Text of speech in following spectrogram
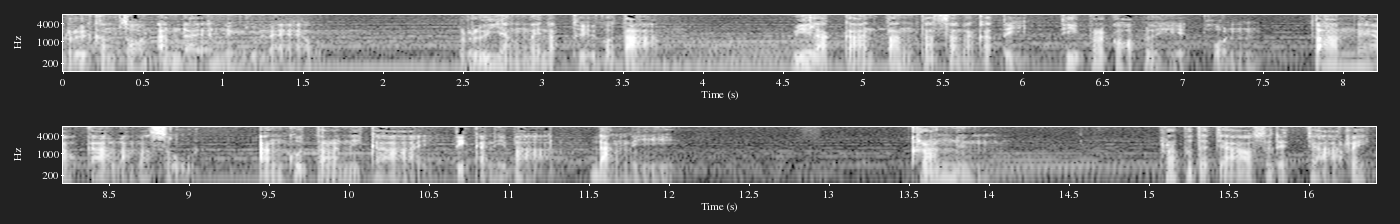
หรือคำสอนอันใดอันหนึ่งอยู่แล้ว หรือยังไม่นับถือก็ตาม มีหลักการตั้งทัศนคติที่ประกอบด้วยเหตุผล ตามแนวกาลามสูตร อังคุตรนิกาย ติกานิบาตดังนี้ ครั้งหนึ่ง พระพุทธเจ้าเสด็จจาริก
